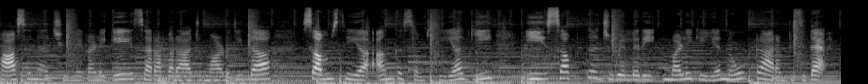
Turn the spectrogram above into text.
ಹಾಸನ ಜಿಲ್ಲೆಗಳಿಗೆ ಸರಬರಾಜು ಮಾಡುತ್ತಿದ್ದ ಸಂಸ್ಥೆಯ ಅಂಗಸಂಸ್ಥೆಯಾಗಿ ಈ ಸಪ್ತ ಜ್ಯುವೆಲ್ಲರಿ ಮಳಿಗೆಯನ್ನು ಪ್ರಾರಂಭಿಸಿದೆ.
